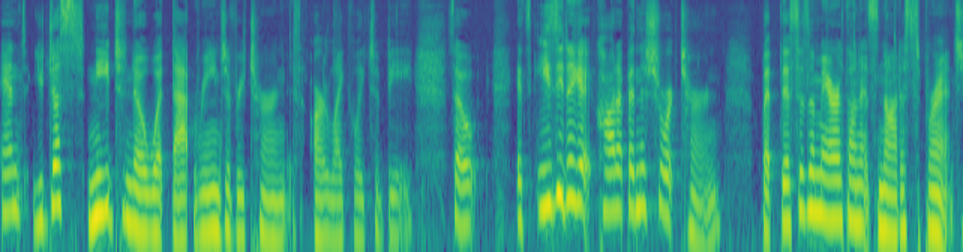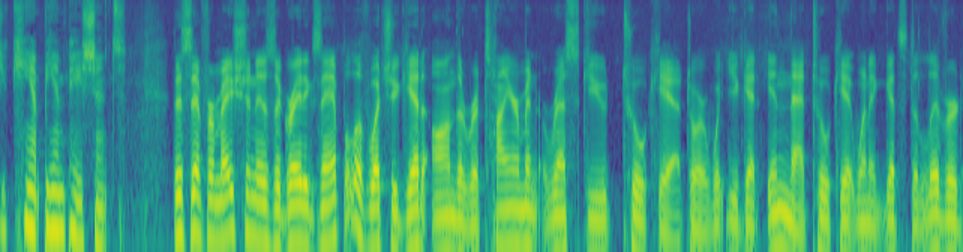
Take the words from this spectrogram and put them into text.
and you just need to know what that range of returns are likely to be. So it's easy to get caught up in the short term, but this is a marathon, it's not a sprint. You can't be impatient. This information is a great example of what you get on the Retirement Rescue Toolkit, or what you get in that toolkit when it gets delivered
